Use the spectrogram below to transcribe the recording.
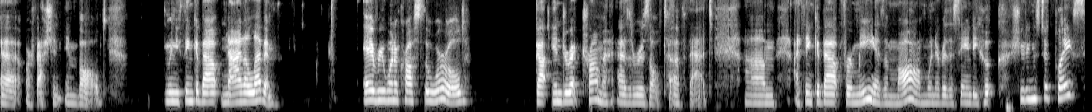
uh, or fashion involved when you think about 9 11, everyone across the world got indirect trauma as a result of that. Um, I think about for me as a mom, whenever the Sandy Hook shootings took place,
